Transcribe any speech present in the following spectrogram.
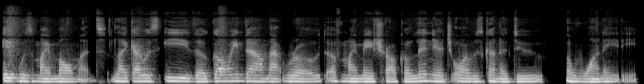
it was my moment. Like I was either going down that road of my matriarchal lineage or I was going to do a 180.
